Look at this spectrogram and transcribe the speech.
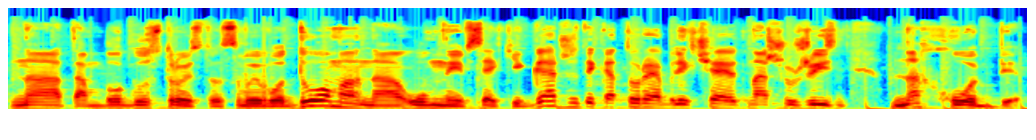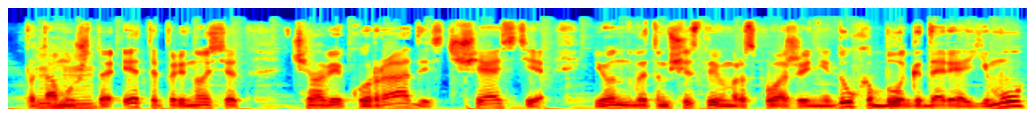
на там благоустройство своего дома, на умные всякие гаджеты, которые облегчают нашу жизнь, на хобби, потому Мгм. что это приносит человеку радость, счастье, и он в этом счастливом расположении духа, благодаря ему,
